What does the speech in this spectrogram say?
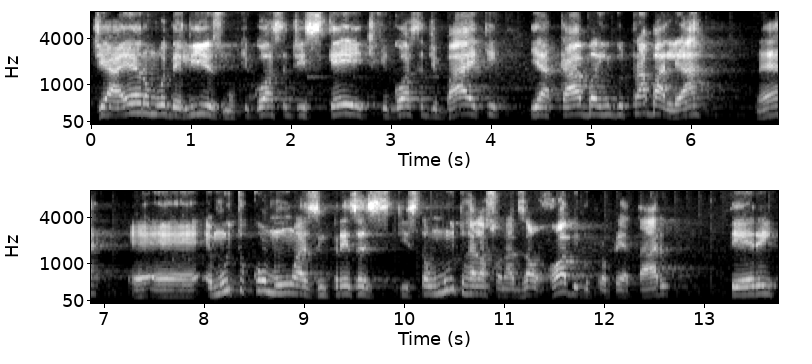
de aeromodelismo, que gosta de skate, que gosta de bike e acaba indo trabalhar, né? É, é, é muito comum as empresas que estão muito relacionadas ao hobby do proprietário terem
